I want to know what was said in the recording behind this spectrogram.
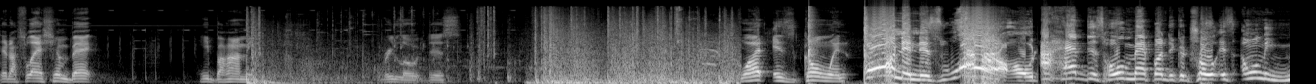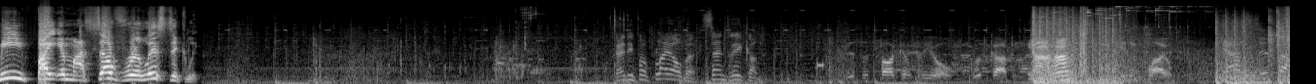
Did I flash him back? He behind me. Reload this. What is going on in this world? I have this whole map under control. It's only me fighting myself realistically. Ready for flyover. Send recon. This is Falcon 3-0. Good copy. Uh-huh. Beginning flyover. Gas is inbound.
